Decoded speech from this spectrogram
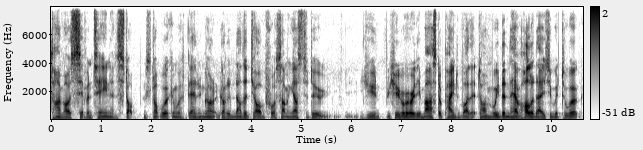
time I was 17 and stopped stopped working with dad and got, got another job for something else to do, you you were already master painter by that time. We didn't have holidays. You went to work.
